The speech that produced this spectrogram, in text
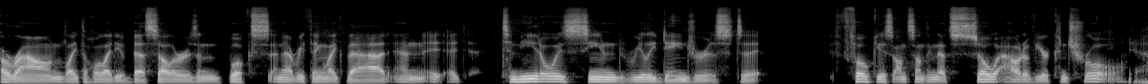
around like the whole idea of bestsellers and books and everything like that. And it, it, to me, it always seemed really dangerous to focus on something that's so out of your control. Yeah.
